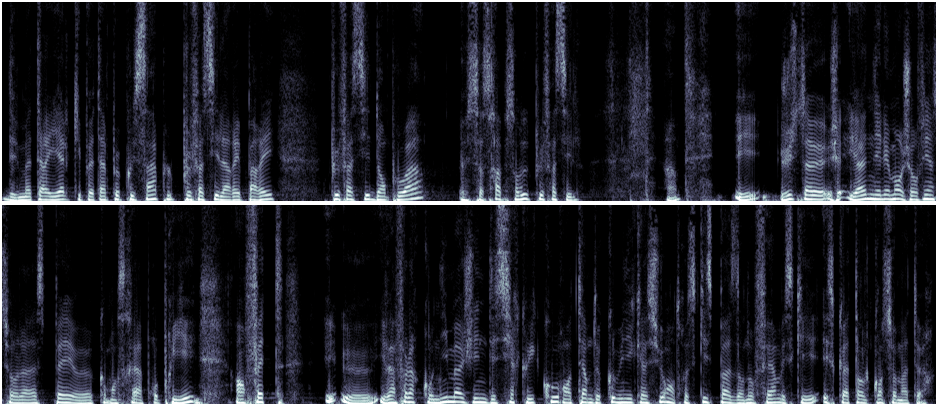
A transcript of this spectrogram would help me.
des matériels qui peut être un peu plus simples, plus facile à réparer, plus facile d'emploi, euh, ça sera sans doute plus facile. Hein. Et juste, euh, il y a un élément, je reviens sur l'aspect euh, comment serait approprié. En fait, euh, il va falloir qu'on imagine des circuits courts en termes de communication entre ce qui se passe dans nos fermes et ce qui et ce qu'attend le consommateur.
